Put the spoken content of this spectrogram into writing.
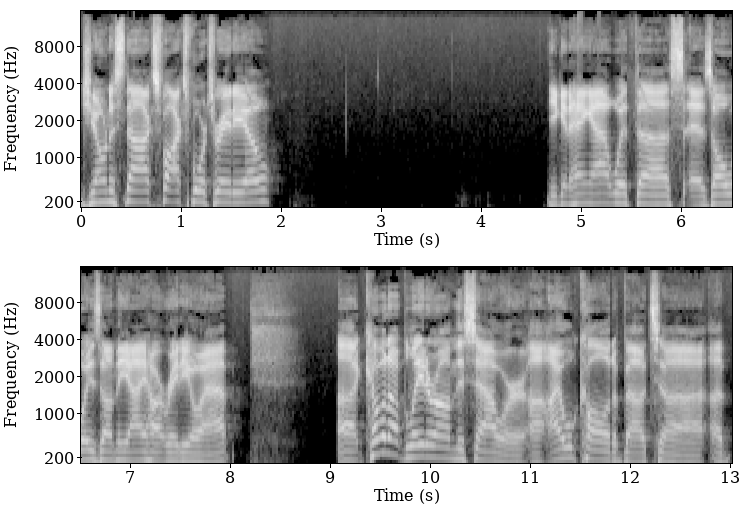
jonas knox fox sports radio. You can hang out with us as always on the iheartradio app uh, coming up later on this hour, uh, I will call it about uh,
